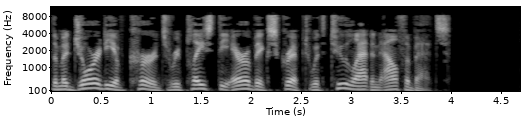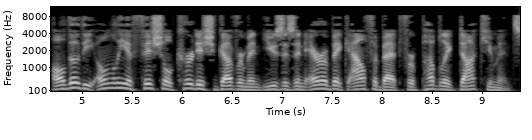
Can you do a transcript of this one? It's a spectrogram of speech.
the majority of Kurds replaced the Arabic script with two Latin alphabets. Although the only official Kurdish government uses an Arabic alphabet for public documents,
